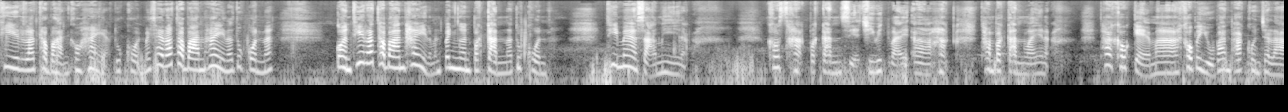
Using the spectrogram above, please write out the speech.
ที่รัฐบาลเขาให้อะ ทุกคนไม่ใช่รัฐบาลให้นะทุกคนนะก่อนที่รัฐบาลให้นะมันเป็นเงินประกันนะทุกคน ที่แม่สามีน่ะเขาหักประกันเสียชีวิตไว้อ่าหักทำประกันไว้น่ะ ถ้าเขาแก่มาเขาไปอยู่บ้านพักคนชรา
